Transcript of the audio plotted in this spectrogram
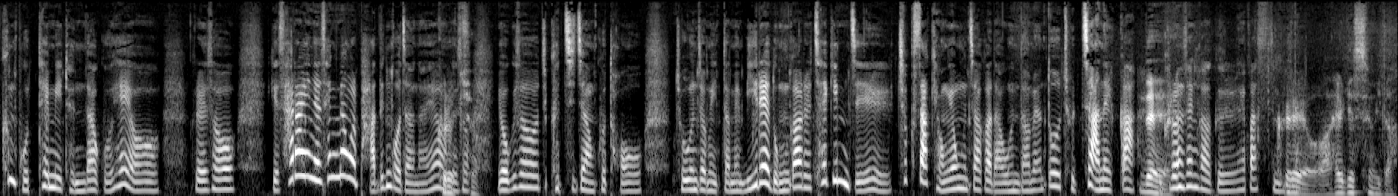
큰 보탬이 된다고 해요. 그래서 이게 살아있는 생명을 받은 거잖아요. 그렇죠. 그래서 여기서 그치지 않고 더 좋은 점이 있다면 미래 농가를 책임질 축사 경영자가 나온다면 또 좋지 않을까 네. 그런 생각을 해봤습니다. 그래요. 알겠습니다.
